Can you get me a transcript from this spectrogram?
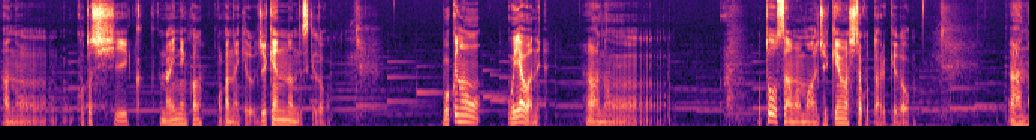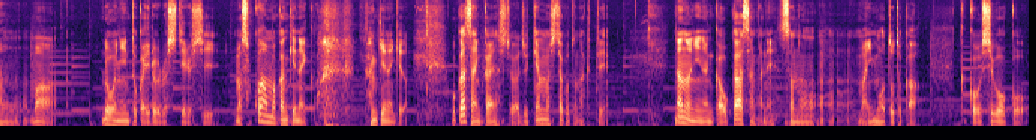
あのー、今年、来年かな？わかんないけど、受験なんですけど、僕の親はね、あのお父さんはまあ受験はしたことあるけど、あのまあ浪人とかいろいろしてるしまあそこはあんま関係ないか。関係ないけど。お母さんに関しては受験もしたことなくて。なのになんかお母さんがねその、まあ、妹とかこう志望校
